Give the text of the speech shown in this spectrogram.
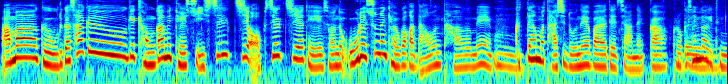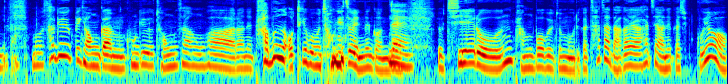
아마 그 우리가 사교육이 경감이 될 수 있을지 없을지에 대해서는 올해 수능 결과가 나온 다음에 음. 그때 한번 다시 논의해 봐야 되지 않을까 그렇게 네. 생각이 듭니다. 뭐 사교육비 경감, 공교육 정상화라는 답은 어떻게 보면 정해져 있는 건데 네. 요 지혜로운 방법을 좀 우리가 찾아 나가야 하지 않을까 싶고요.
